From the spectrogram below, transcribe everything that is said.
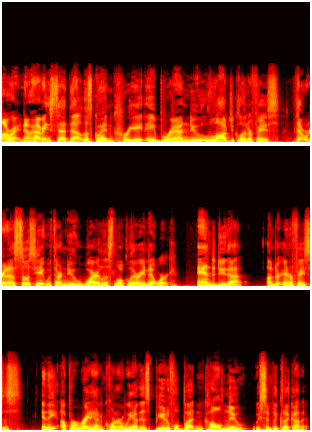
All right, now having said that, let's go ahead and create a brand new logical interface that we're going to associate with our new wireless local area network. And to do that, under interfaces, in the upper right hand corner, we have this beautiful button called New. We simply click on it.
